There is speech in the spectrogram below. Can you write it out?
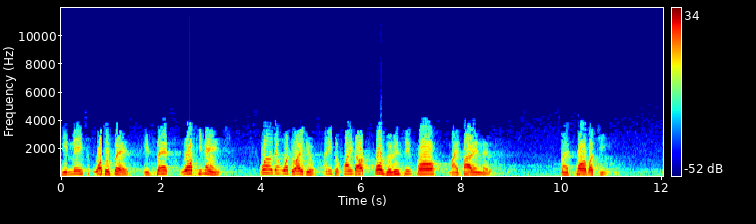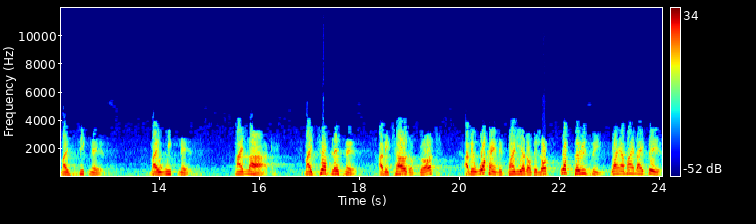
He meant what he said. He said what he meant. Well, then what do I do? I need to find out what's the reason for my barrenness, my poverty, my sickness, my weakness, my lack, my joblessness. I'm a child of God. I'm a worker in the vineyard of the Lord. What's the reason? Why am I like this?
